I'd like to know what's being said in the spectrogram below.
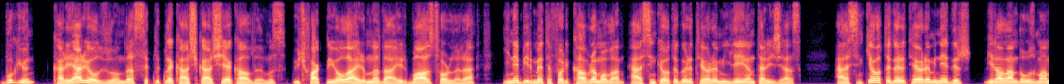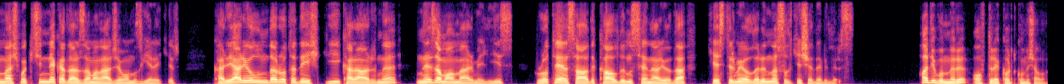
Bugün kariyer yolculuğunda sıklıkla karşı karşıya kaldığımız üç farklı yol ayrımına dair bazı sorulara yine bir metaforik kavram olan Helsinki Otogörü teoremi ile yanıt arayacağız. Helsinki Otogörü teoremi nedir? Bir alanda uzmanlaşmak için ne kadar zaman harcamamız gerekir? Kariyer yolunda rota değişikliği kararını ne zaman vermeliyiz? Rotaya sadık kaldığımız senaryoda kestirme yolları nasıl keşfedebiliriz? Hadi bunları off the record konuşalım.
